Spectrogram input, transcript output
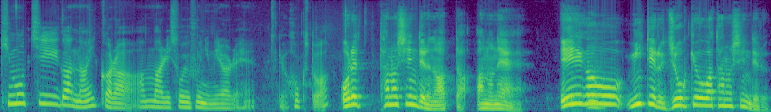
気持ちがないからあんまりそういう風に見られへんいや北斗は？俺楽しんでるのあった。あのね、映画を見てる状況は楽しんでる。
